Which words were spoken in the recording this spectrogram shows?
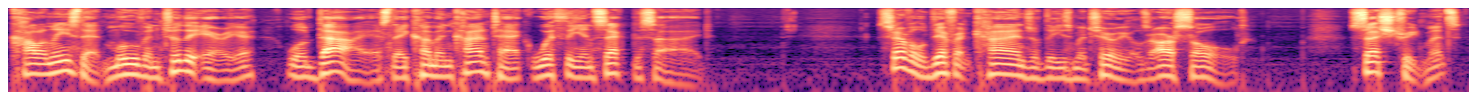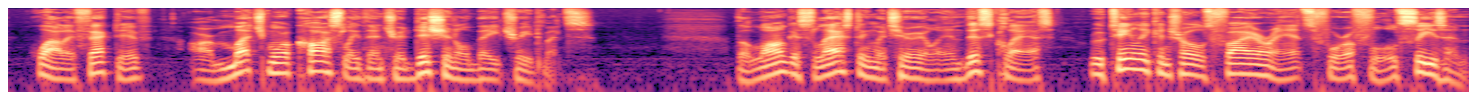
Colonies that move into the area will die as they come in contact with the insecticide. Several different kinds of these materials are sold. Such treatments, while effective, are much more costly than traditional bait treatments. The longest lasting material in this class routinely controls fire ants for a full season.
